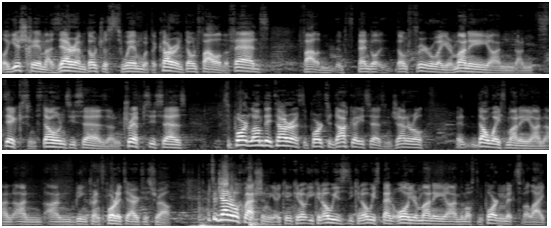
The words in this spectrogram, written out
lo yishchem azerem, don't just swim with the current, don't follow the fads, follow, spend, don't fritter away your money on, on sticks and stones, he says, on trips, he says. Support Lamdei Torah, support Tzedakah, he says, in general. Don't waste money on, on, on, on being transported to Eretz Yisrael. That's a general question. You can, you, can, you, can always, you can always spend all your money on the most important mitzvah, like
